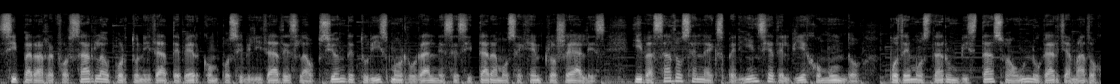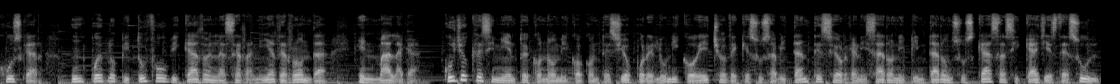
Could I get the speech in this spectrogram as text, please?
si para reforzar la oportunidad de ver con posibilidades la opción de turismo rural necesitáramos ejemplos reales y basados en la experiencia del viejo mundo, podemos dar un vistazo a un lugar llamado Juzgar, un pueblo pitufo ubicado en la serranía de Ronda, en Málaga, cuyo crecimiento económico aconteció por el único hecho de que sus habitantes se organizaron y pintaron sus casas y calles de azul,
